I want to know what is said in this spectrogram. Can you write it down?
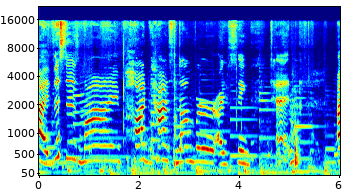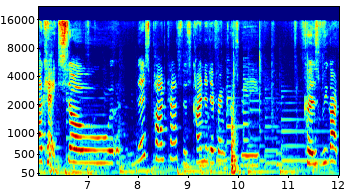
Hi, this is my podcast number, I think 10. Okay, so this podcast is kind of different because we because we got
